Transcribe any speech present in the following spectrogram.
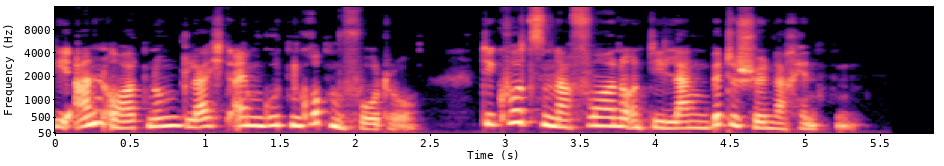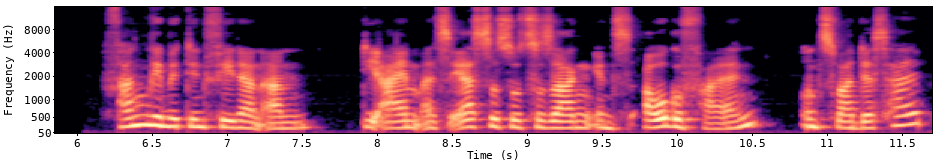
Die Anordnung gleicht einem guten Gruppenfoto, die kurzen nach vorne und die langen bitteschön nach hinten. Fangen wir mit den Federn an, die einem als erstes sozusagen ins Auge fallen, und zwar deshalb,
